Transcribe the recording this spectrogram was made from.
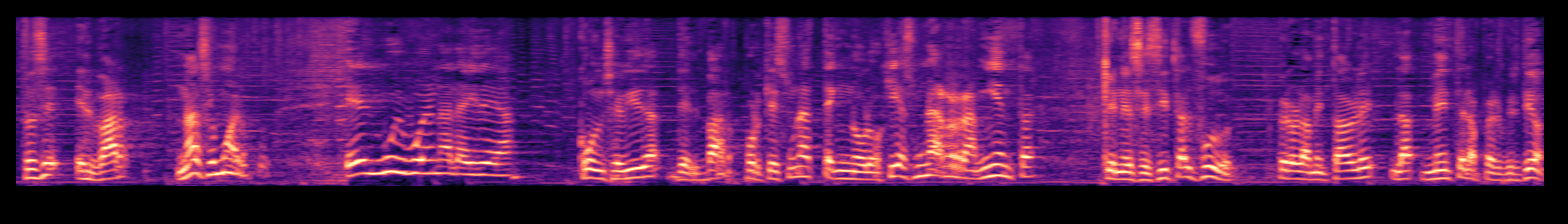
Entonces el bar nace muerto. Es muy buena la idea concebida del bar porque es una tecnología, es una herramienta que necesita el fútbol, pero lamentablemente la pervirtió.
